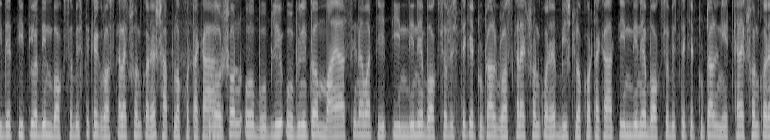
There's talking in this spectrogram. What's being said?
ঈদের তৃতীয় দিন বক্স অফিস থেকে গ্রস কালেকশন করে সাত লক্ষ টাকা। রোশন ও বুবলি অভিনীত মায়া সিনেমাটি তিন দিনে বক্স অফিস থেকে টোটাল গ্রস কালেকশন করে বিশ লক্ষ টাকা, তিন দিনে বক্স অফিস থেকে টোটাল নেট কালেকশন করে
